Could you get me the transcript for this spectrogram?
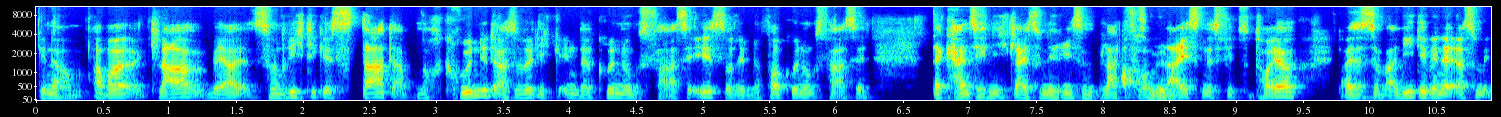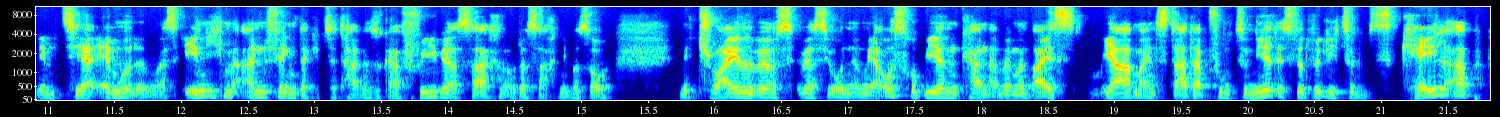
Genau, aber klar, wer so ein richtiges Startup noch gründet, also wirklich in der Gründungsphase ist oder in der Vorgründungsphase, der kann sich nicht gleich so eine riesen Plattform Absolut. leisten, das ist viel zu teuer. Da ist es so valide, wenn er erst mit einem CRM oder irgendwas ähnlichem anfängt. Da gibt es ja teilweise sogar Freeware-Sachen oder Sachen, die man so mit Trial-Versionen irgendwie ausprobieren kann. Aber wenn man weiß, ja, mein Startup funktioniert, es wird wirklich zu einem Scale-up,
